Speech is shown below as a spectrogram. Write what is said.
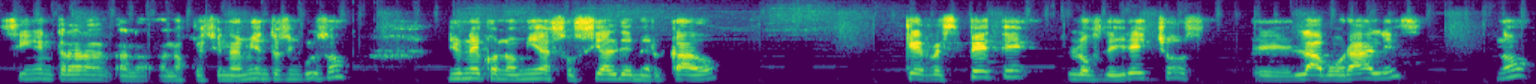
sin entrar a, a a los cuestionamientos incluso, de una economía social de mercado que respete los derechos eh, laborales, ¿no?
